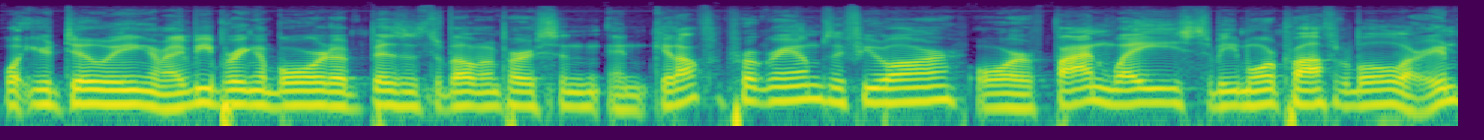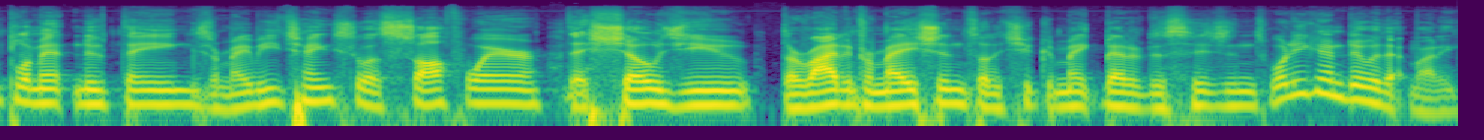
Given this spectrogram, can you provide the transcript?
what you're doing, or maybe bring aboard a business development person and get off of programs if you are, or find ways to be more profitable, or implement new things, or maybe change to a software that shows you the right information so that you can make better decisions. What are you going to do with that money?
